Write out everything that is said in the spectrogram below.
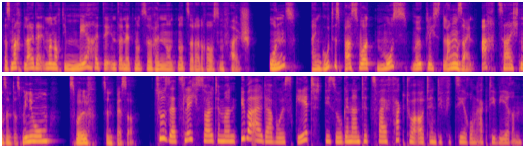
Das macht leider immer noch die Mehrheit der Internetnutzerinnen und Nutzer da draußen falsch. Und ein gutes Passwort muss möglichst lang sein. Acht Zeichen sind das Minimum, zwölf sind besser. Zusätzlich sollte man überall da, wo es geht, die sogenannte Zwei-Faktor-Authentifizierung aktivieren.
